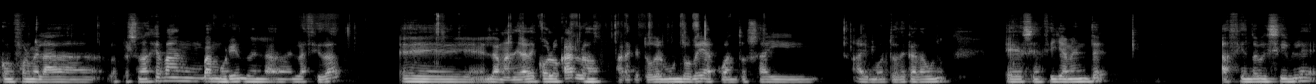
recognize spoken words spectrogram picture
conforme los personajes van, van muriendo en la, ciudad, eh, la manera de colocarlos para que todo el mundo vea cuántos hay, hay muertos de cada uno es sencillamente haciendo visible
